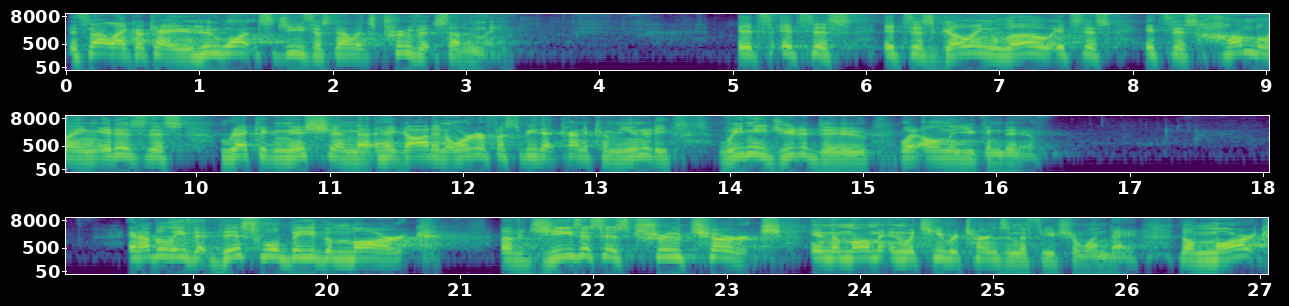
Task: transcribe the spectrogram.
It's not like, okay, who wants Jesus? Now let's prove it suddenly. It's, it's, this, it's this going low, it's this, it's this humbling, it is this recognition that, hey, God, in order for us to be that kind of community, we need you to do what only you can do. And I believe that this will be the mark of Jesus' true church in the moment in which he returns in the future one day. The mark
